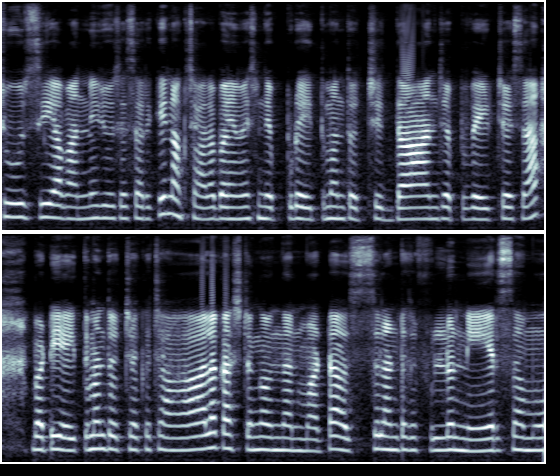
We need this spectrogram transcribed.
చూసి అవన్నీ చూసేసరికి నాకు చాలా భయం వేసింది ఎప్పుడు ఎయిత్ మంత్ వచ్చిద్దా అని చెప్పి వెయిట్ చేసా. బట్ ఈ ఎయిత్ మంత్ వచ్చాక చాలా కష్టంగా ఉందన్నమాట అస్సలు అంటే ఫుల్ నీరసము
